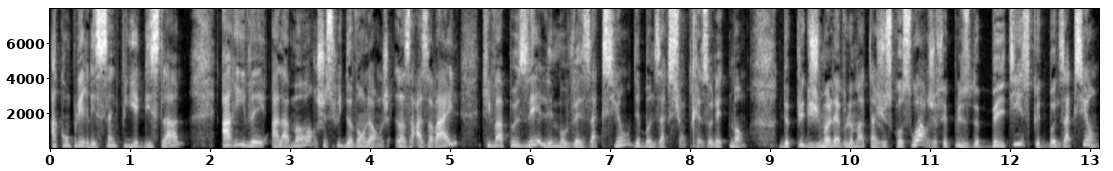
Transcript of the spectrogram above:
accomplir les cinq piliers de l'islam, arriver à la mort, je suis devant l'ange Azraïl qui va peser les mauvaises actions des bonnes actions, très honnêtement. Depuis que je me lève le matin jusqu'au soir, je fais plus de bêtises que de bonnes actions.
